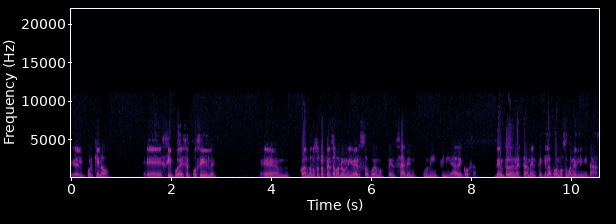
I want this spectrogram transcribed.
el por qué no. Eh, sí puede ser posible, Em, cuando nosotros pensamos en el universo, podemos pensar en una infinidad de cosas dentro de nuestra mente que la podemos suponer limitada.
